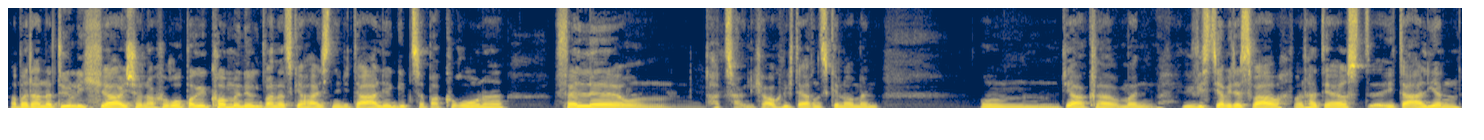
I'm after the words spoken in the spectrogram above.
Aber dann natürlich, ja, ist er nach Europa gekommen. Irgendwann hat es geheißen, in Italien gibt es ein paar Corona-Fälle und hat es eigentlich auch nicht ernst genommen. Und ja, klar, man, ihr wisst ja, wie das war. Man hat ja erst Italien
